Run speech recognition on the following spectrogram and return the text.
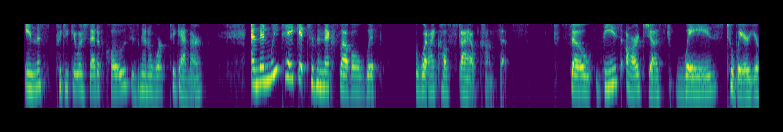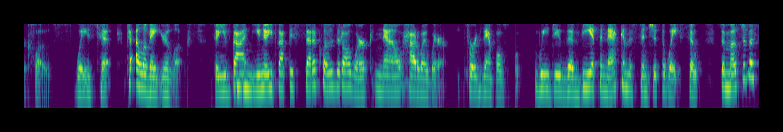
in this particular set of clothes is going to work together. And then we take it to the next level with what I call style concepts. So these are just ways to wear your clothes, ways to to elevate your looks. So you've got, mm-hmm. you know, you've got this set of clothes that all work. Now, how do I wear? For example, we do the V at the neck and the cinch at the waist. So so most of us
